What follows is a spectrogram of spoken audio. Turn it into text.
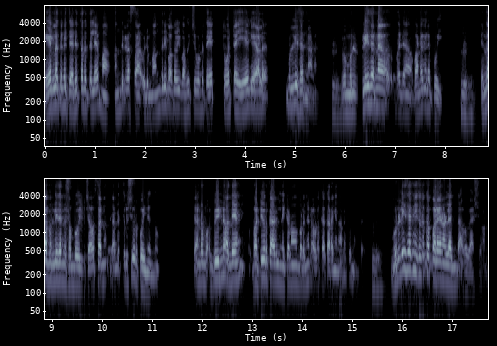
കേരളത്തിന്റെ ചരിത്രത്തിലെ മന്ത്രിയുടെ ഒരു മന്ത്രി പദവി വഹിച്ചുകൊണ്ട് തോറ്റ ഏകയാൾ മുരളീധരനാണ്. ഇപ്പൊ മുരളീധരനെ പിന്നെ വടകര പോയി. എന്താ മുരളീധരനെ സംഭവിച്ചു അവസാനം രണ്ട് തൃശ്ശൂർ പോയി നിന്നു. രണ്ട് വീണ്ടും അദ്ദേഹം വട്ടിയൂർക്കാവിൽ നിൽക്കണമെന്ന് പറഞ്ഞിട്ട് അവിടെയൊക്കെ കറങ്ങി നടക്കുന്നുണ്ട്. മുരളീധരൻ ഇതൊക്കെ പറയാനുള്ള എന്ത് അവകാശമാണ്?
